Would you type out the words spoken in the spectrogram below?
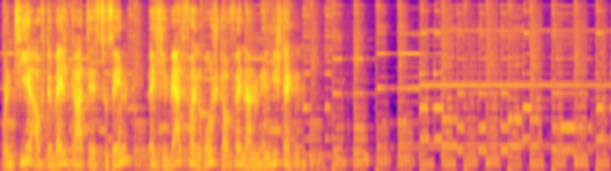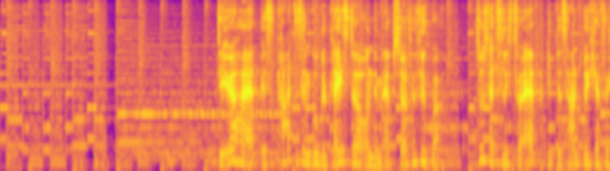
Und hier auf der Weltkarte ist zu sehen, welche wertvollen Rohstoffe in einem Handy stecken. Die ÖH-App ist gratis im Google Play Store und im App Store verfügbar. Zusätzlich zur App gibt es Handbücher für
